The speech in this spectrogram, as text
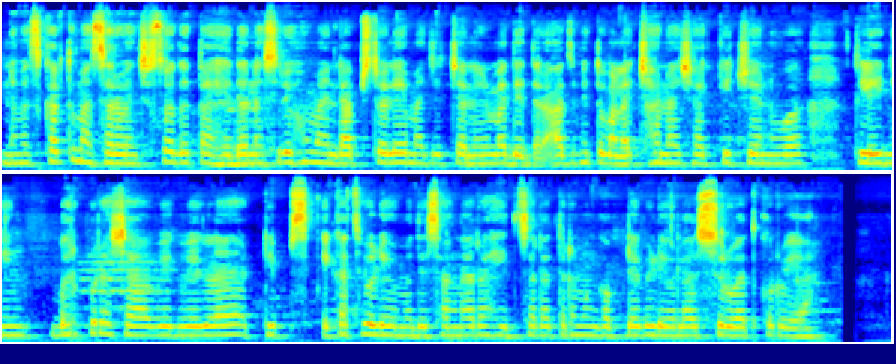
नमस्कार तुम्हाला सर्वांचे स्वागत आहे. धनश्री होम अँड लाईफस्टाईल या माझ्या चॅनलमध्ये. तर आज मी तुम्हाला छान अशा किचन व क्लिनिंग भरपूर अशा वेगवेगळ्या टिप्स एकाच व्हिडिओमध्ये सांगणार आहे. चला तर मग आपल्या व्हिडिओला सुरुवात करूया.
